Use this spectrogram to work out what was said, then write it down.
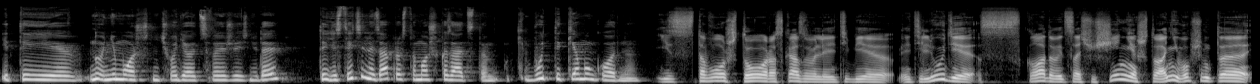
и ты ну, не можешь ничего делать своей жизнью, да, ты действительно запросто можешь оказаться там, будь ты кем угодно. Из того, что рассказывали тебе эти люди, складывается ощущение, что они, в общем-то,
